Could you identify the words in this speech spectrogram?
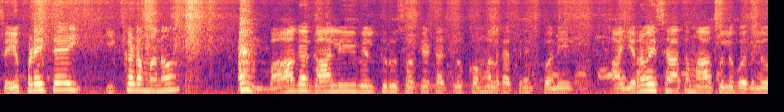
సో ఎప్పుడైతే ఇక్కడ మనం బాగా గాలి వెలుతురు సోకేటట్లు కొమ్మలు కత్తిరించుకొని ఆ ఇరవై శాతం ఆకులు బదులు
